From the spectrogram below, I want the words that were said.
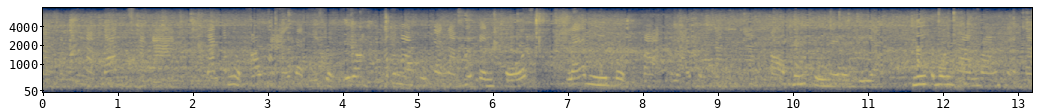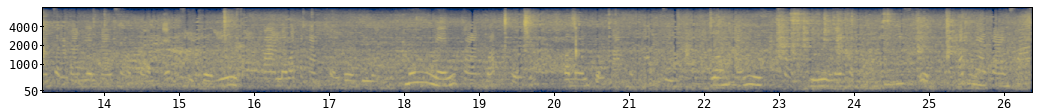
การพัฒนาด้านวิชาการำหนดเป้าหมายแบบมีส่วนร่วมพัฒนาคือการนำให้เป็นโค้ชและมีบทบาทขยายผลการทำงานต่อเพื่อนครูในโรงเรียน มีกระบวนการวางแผนการจัดการเรียนการสอนแบบ active learning ตามนวัตกรรมของโรงเรียนมุ่งเน้นการวัดผล ประเมินผลตามความจริงรวมทั้งมีทักษะครูในศตวรรษที่ 21 พัฒนาการสร้าง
